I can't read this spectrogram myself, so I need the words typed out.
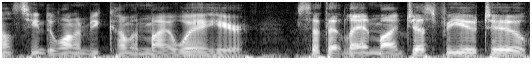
don't seem to want to be coming my way here. I set that landmine just for you, too.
